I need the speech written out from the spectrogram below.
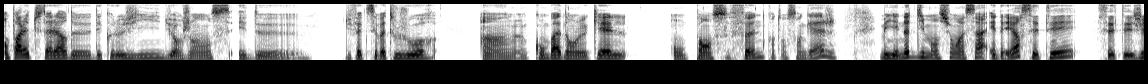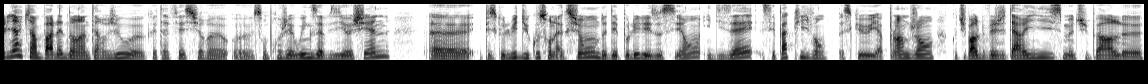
On parlait tout à l'heure d'écologie, d'urgence et de, du fait que c'est pas toujours un combat dans lequel on pense fun quand on s'engage. Mais il y a une autre dimension à ça. Et d'ailleurs, c'était, c'était Julien qui en parlait dans l'interview euh, que tu as fait sur euh, euh, son projet Wings of the Ocean. Euh, puisque lui, du coup, son action de dépolluer les océans, il disait c'est pas clivant. Parce qu'il y a plein de gens, quand tu parles de végétarisme, tu parles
